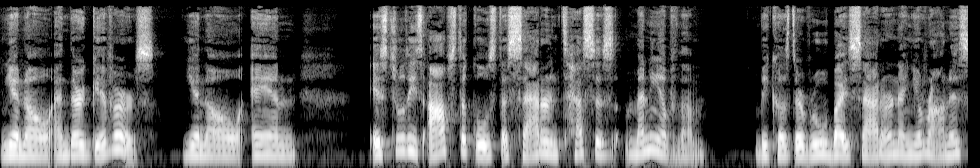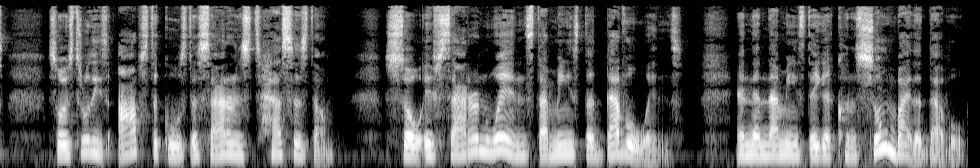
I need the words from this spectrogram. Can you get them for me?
you know, and they're givers, you know, and it's through these obstacles that Saturn tests many of them because they're ruled by Saturn and Uranus. So it's through these obstacles that Saturn tests them. So if Saturn wins, that means the devil wins. And then that means they get consumed by the devil.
